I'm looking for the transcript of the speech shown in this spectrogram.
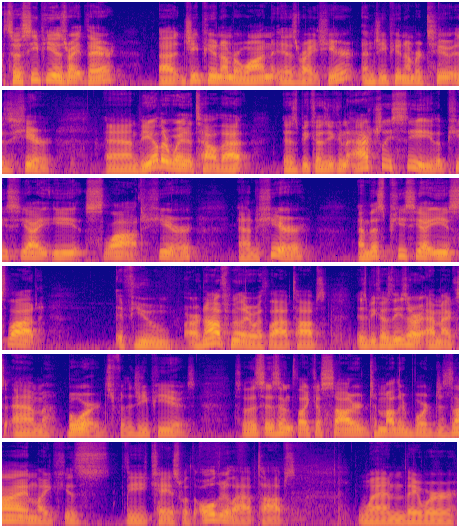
So CPU is right there. uh, GPU number one is right here, and GPU number two is here. And the other way to tell that is because you can actually see the PCIe slot here and here, and this PCIe slot, if you are not familiar with laptops, is because these are MXM boards for the GPUs. So this isn't like a soldered to motherboard design like is the case with older laptops when they were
